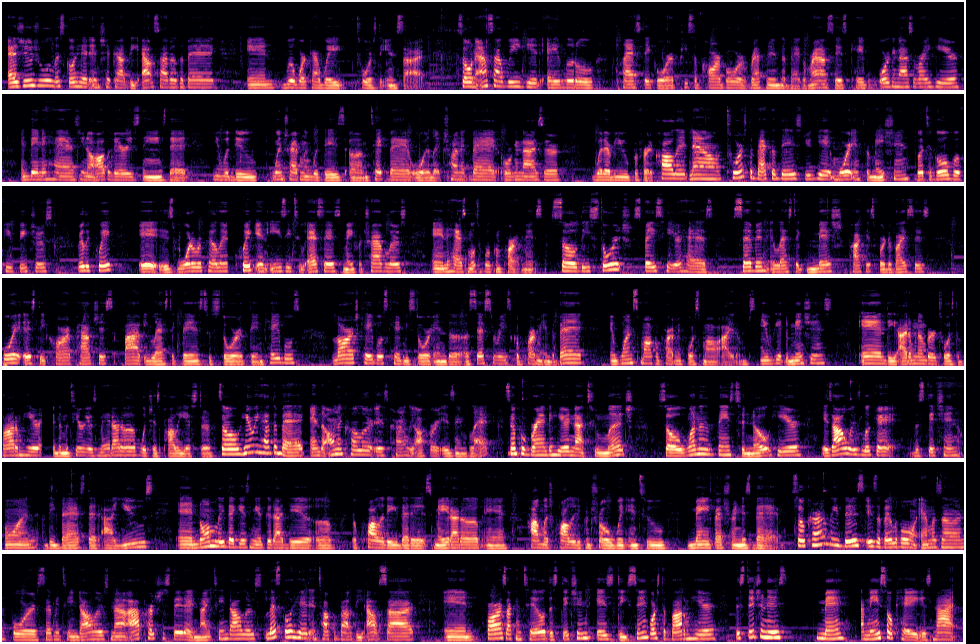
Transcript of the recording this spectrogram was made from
As usual, let's go ahead and check out the outside of the bag and we'll work our way towards the inside. So on the outside, we get a little plastic or a piece of cardboard wrapping the bag around. It says cable organizer right here. And then it has, you know, all the various things that you would do when traveling with this um, tech bag or electronic bag organizer, whatever you prefer to call it. Now, towards the back of this, you get more information, but to go over a few features really quick, it is water repellent, quick and easy to access, made for travelers, and it has multiple compartments. So the storage space here has seven elastic mesh pockets for devices, four SD card pouches, five elastic bands to store thin cables. Large cables can be stored in the accessories compartment in the bag and one small compartment for small items. You get dimensions and the item number towards the bottom here and the material is made out of, which is polyester. So here we have the bag and the only color is currently offered is in black. Simple branding here, not too much. So one of the things to note here is I always look at the stitching on the bags that I use. And normally that gives me a good idea of the quality that it's made out of and how much quality control went into manufacturing this bag. So currently this is available on Amazon for $17. Now I purchased it at $19. Let's go ahead and talk about the outside and far as I can tell, the stitching is decent. Of course, the bottom here, the stitching is meh. I mean, it's okay. It's not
